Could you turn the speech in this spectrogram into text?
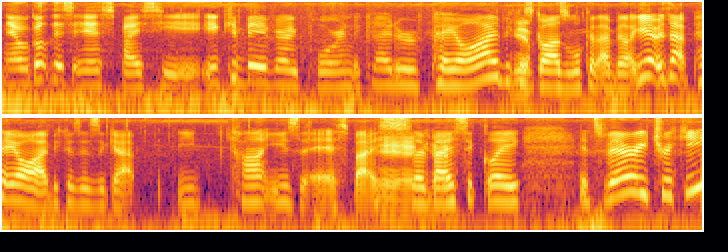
Now we've got this airspace here. It can be a very poor indicator of PI because Yep. guys will look at that and be like, yeah, is that PI? Because there's a gap. You can't use the airspace. Yeah, so okay. basically, it's very tricky,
